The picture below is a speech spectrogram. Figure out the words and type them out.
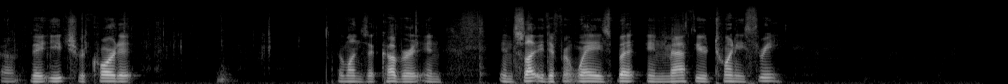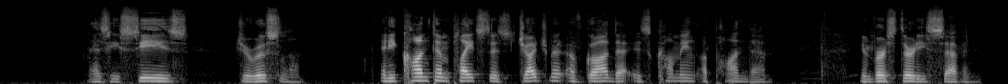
um, they each record it, the ones that cover it in, in slightly different ways, but in Matthew 23, as he sees Jerusalem, and he contemplates this judgment of God that is coming upon them. In verse 37,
